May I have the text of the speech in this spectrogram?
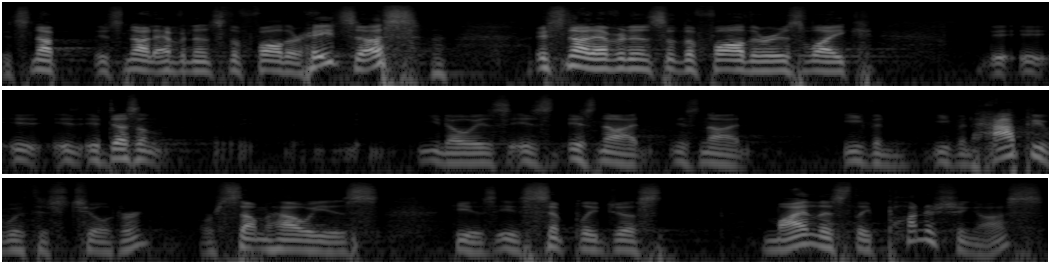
it's not, it's not evidence the Father hates us. It's not evidence that the Father is like, it, it, it doesn't, you know, is, is, is, not, is not even, even happy with his children, or somehow he is, he is, he is simply just mindlessly punishing us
